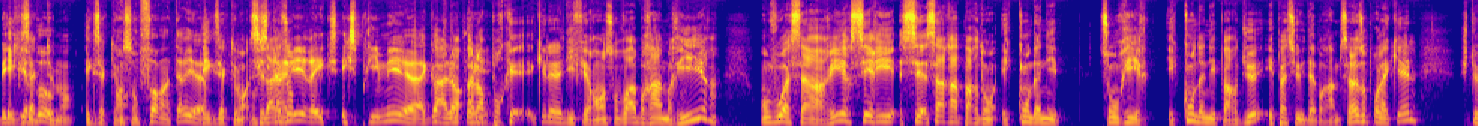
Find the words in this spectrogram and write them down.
Exactement, exactement. En son fort intérieur. Exactement. C'est la raison. rire exprimé euh, à gorge Alors, alors pour quelle est la différence? On voit Abraham rire, on voit Sarah rire. Sarah, pardon, est condamnée. Son rire est condamné par Dieu et pas celui d'Abraham. C'est la raison pour laquelle je te,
